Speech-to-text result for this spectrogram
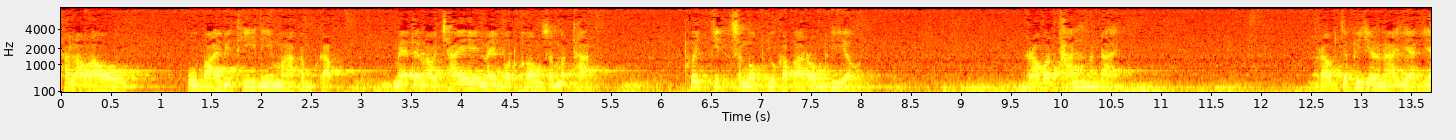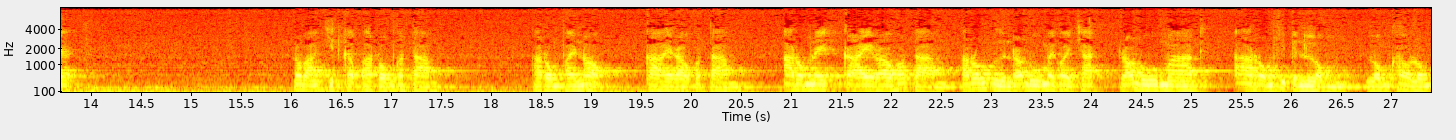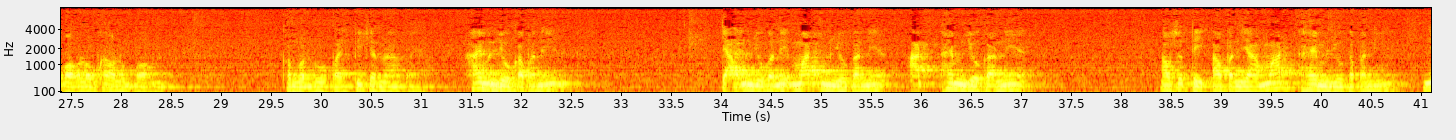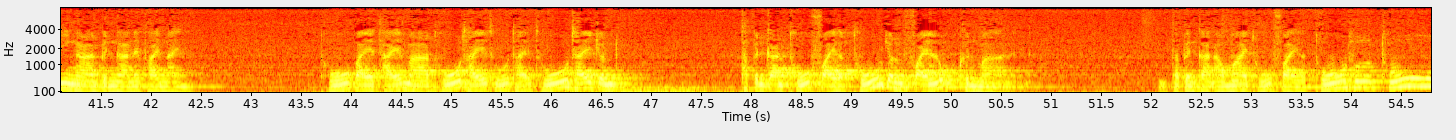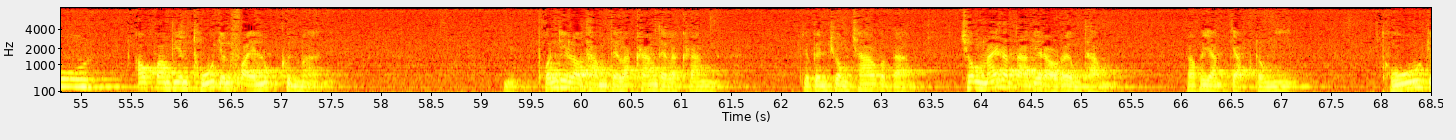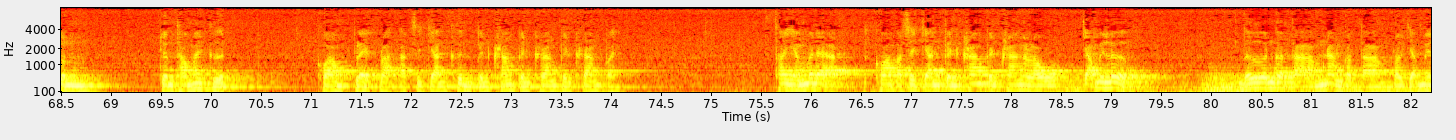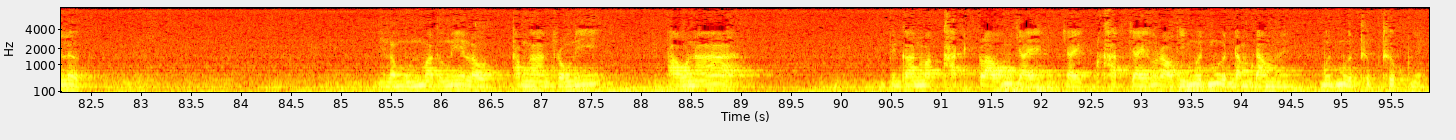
ถ้าเราเอาอุบายวิธีนี้มากำกับ แม้แต่เราใช้ในบทของสมถะเพื่อจิตสงบอยู่กับอารมณ์เดียว เราก็ทันมันได้ เราจะพิจารณาแยกแยะ ระหว่างจิตกับอารมณ์ก็ตาม อารมณ์ภายนอกกายเราก็ตาม อารมณ์ในกายเราก็ตาม อารมณ์อื่นเราดูไม่ค่อยชัด เราดูมาอารมณ์ที่เป็นลม ลมเข้าลมออกลมเข้าลมออกกำหนดดูไปพิจารณาไป ให้มันอยู่กับอันนี้ จับมันอยู่กันนี้ มัดมันอยู่กันนี้ อัดให้มันอยู่กันนี้เอาสติเอาปัญญามัดให้มันอยู่กับอันนี้ นี่งานเป็นงานในภายใน ถูไปไถมาถูไถ ถูไถ ถูไถจน ถ้าเป็นการถูไฟกับถูจนไฟลุกขึ้นมา ถ้าเป็นการเอาไม้ถูไฟถูถูถูเอาความเพียรถูจนไฟลุกขึ้นมาผลที่เราทำแต่ละครั้งแต่ละครั้ง จะเป็นช่วงเช้าก็ตาม ช่วงไหนก็ตามที่เราเริ่มทำเราพยายามจับตรงนี้ ถูจนจนทำให้เกิดความแปลกประหลาดอัศจรรย์ขึ้นเป็นครั้งเป็นครั้งเป็นครั้งไป ถ้ายังไม่ได้ความอัศจรรย์เป็นครั้งเป็นครั้งเราจะไม่เลิก เดินก็ตามนั่งก็ตาม เราจะไม่เลิกนี่เราหมุนมาตรงนี้เราทำงานตรงนี้ ภาวนา เป็นการมาขัดเกลาของใจใจขัดใจของเราที่มืดมืดดำดำเนี่ยมืดมืดทึบทึบเนี่ย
